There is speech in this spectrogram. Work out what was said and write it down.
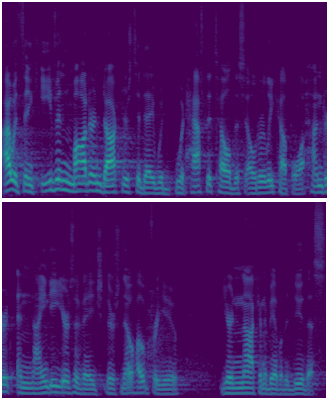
I would think even modern doctors today would, would have to tell this elderly couple, 190 years of age, there's no hope for you. You're not going to be able to do this.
